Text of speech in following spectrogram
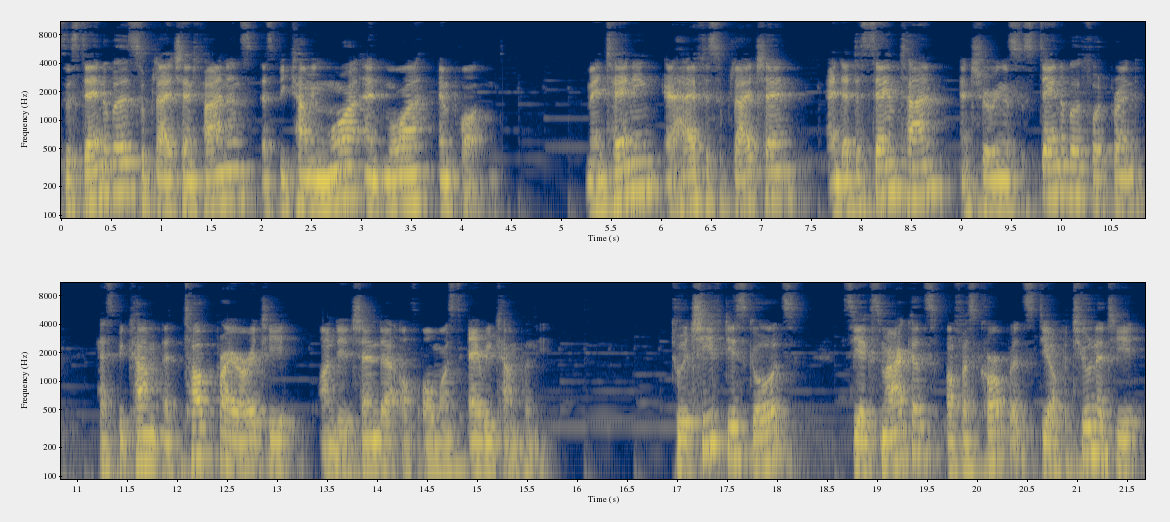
sustainable supply chain finance is becoming more and more important. Maintaining a healthy supply chain and at the same time ensuring a sustainable footprint has become a top priority on the agenda of almost every company. To achieve these goals, CRX Markets offers corporates the opportunity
